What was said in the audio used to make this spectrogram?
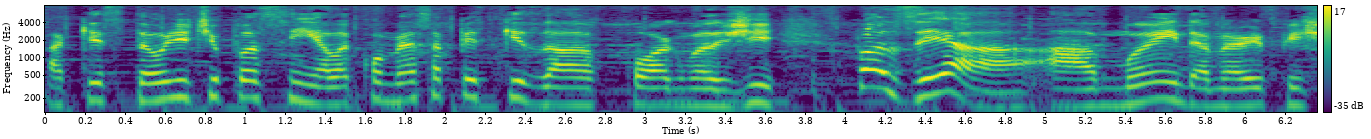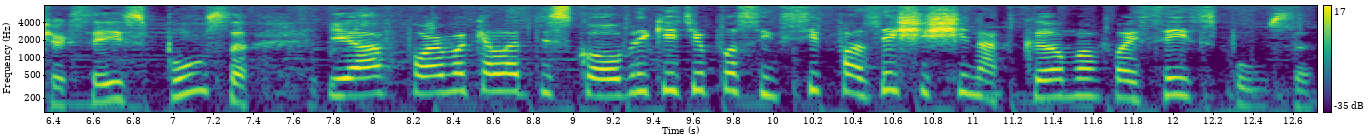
a questão de tipo assim, ela começa a pesquisar formas de fazer a, a mãe da Mary Fisher ser expulsa e a forma que ela descobre que tipo assim, se fazer xixi na cama vai ser expulsa.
